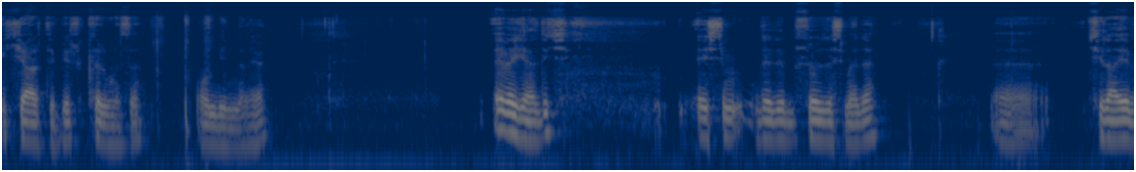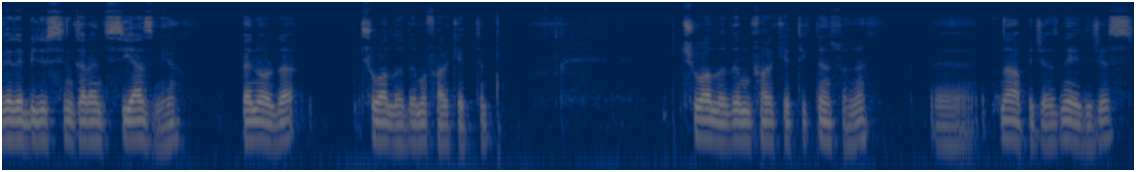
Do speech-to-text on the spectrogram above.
2 artı 1 kırmızı 10 bin liraya. Eve geldik. Eşim dedi bu sözleşmede e, kiraya verebilirsin garantisi yazmıyor. Ben orada çuvalladığımı fark ettim. Çuvalladığımı fark ettikten sonra e, ne yapacağız, ne edeceğiz?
